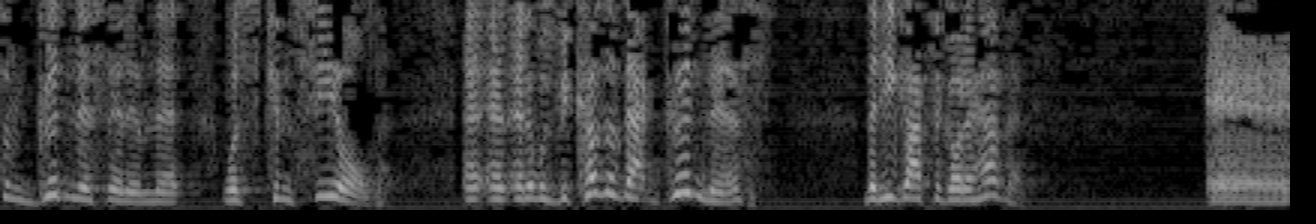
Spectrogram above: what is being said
some goodness in him that was concealed. And, and, and it was because of that goodness that he got to go to heaven. Eh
